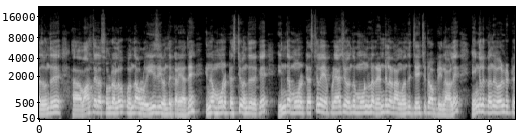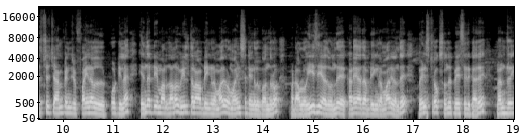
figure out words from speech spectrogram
அது வந்து வார்த்தையில் சொல்கிற அளவுக்கு வந்து அவ்வளோ ஈஸி வந்து கிடையாது. இன்னும் மூணு டெஸ்ட்டு வந்து இந்த மூணு டெஸ்ட்டில் எப்படியாச்சும் வந்து மூணில் ரெண்டில் நாங்கள் வந்து ஜெயிச்சிட்டோம் அப்படின்னாலே எங்களுக்கு வந்து வேர்ல்டு டெஸ்ட் சாம்பியன்ஷிப் ஃபைனல் போட்டியில் எந்த டீமாக இருந்தாலும் வீழ்த்தலாம் அப்படிங்கிற மாதிரி ஒரு மைண்ட் செட் எங்களுக்கு வந்துடும் பட் அவ்வளோ ஈஸி அது வந்து கிடையாது அப்படிங்கிற மாதிரி வந்து பென் ஸ்டோக்ஸ் வந்து பேசியிருக்காரு. நன்றி.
